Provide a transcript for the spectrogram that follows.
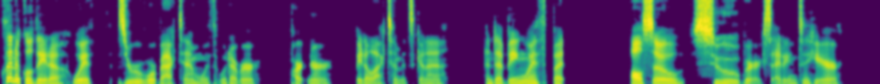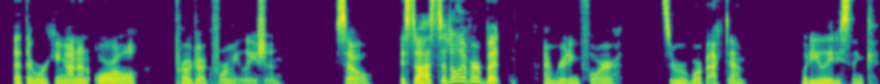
clinical data with Zeruborbactam with whatever partner beta lactam it's going to end up being with. But also super exciting to hear that they're working on an oral prodrug formulation. So it still has to deliver, but I'm rooting for Zeruborbactam. What do you ladies think?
